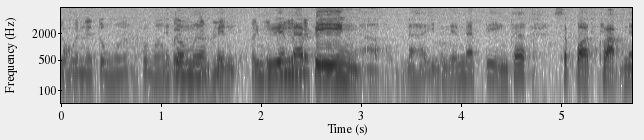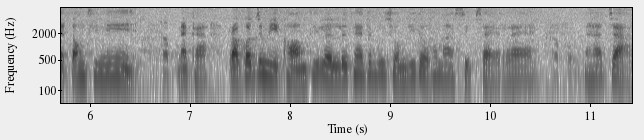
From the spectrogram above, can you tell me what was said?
ยกเว้นในตัวเมืองตัวเมืองในตัวเมืองเป็นป็ Imperial Imperial Mapping อ่าครับผมนะคะ Imperial Mapping ถ้า Sport Club เนี่ยต้องที่นี่ครับผมนะคะเราก็จะมีของที่ระลึกให้ท่านผู้ชมที่โทรเข้ามา 10 สายแรกครับผมนะคะจาก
